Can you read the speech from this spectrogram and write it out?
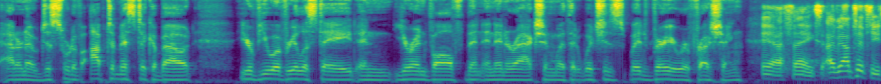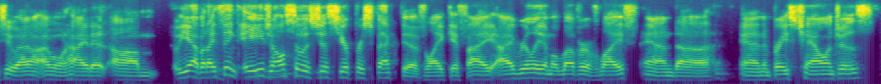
I don't know, just sort of optimistic about your view of real estate and your involvement and interaction with it, which is very refreshing. Yeah, thanks. I mean, I'm 52. I, I won't hide it. Um, yeah, but I think age also is just your perspective. Like, if I, I really am a lover of life and uh, and embrace challenges,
